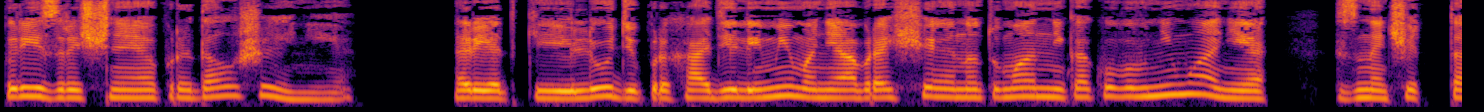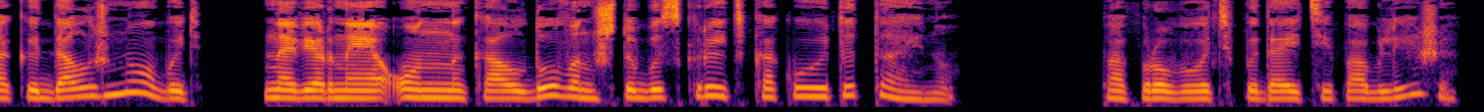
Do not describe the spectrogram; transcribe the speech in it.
Призрачное продолжение. Редкие люди проходили мимо, не обращая на туман никакого внимания. Значит, так и должно быть. Наверное, он наколдован, чтобы скрыть какую-то тайну. Попробовать подойти поближе?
